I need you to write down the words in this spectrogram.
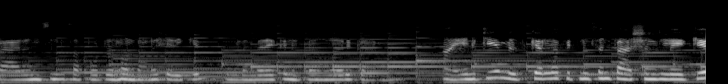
പാരൻസിന്റെ സപ്പോർട്ട് ഉള്ളതുകൊണ്ടാണ് ശരിക്കും ഇവിടം വരെയൊക്കെ നിൽക്കാനുള്ള ഒരു കാരണം. ആ എനിക്ക് മിസ് കേരള ഫിറ്റ്നസ് ആൻഡ് ഫാഷനിലേക്ക്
